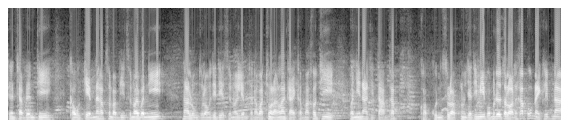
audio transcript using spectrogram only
เดินจับเดินตีเขาเกมนะครับสำหรับดีเซนน้อยวันนี้น่าลงทุลองที่ดีเซนน้อยเหลี่ยมธนวัฒน์ช่วงหลังร่างกายกลับมาเข้าที่วันนี้น่าติดตามครับ ขอบคุณสำหรับกำลังใจที่มีผมมาโดยตลอดนะครับพบในคลิปหน้า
